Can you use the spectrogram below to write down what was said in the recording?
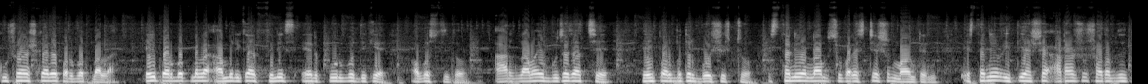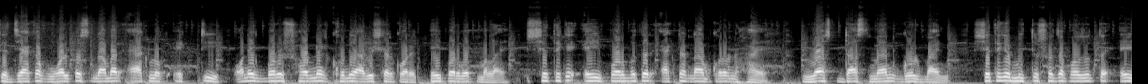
কুসংস্কারের পর্বতমালা। এই পর্বতমালা আমেরিকার ফিনিক্স এর পূর্ব দিকে অবস্থিত। আর নামায় বোঝা যাচ্ছে এই পর্বতের বৈশিষ্ট্য। স্থানীয় নাম সুপার স্টেশন মাউন্টেন। স্থানীয় ইতিহাসে আঠারোশো শতাব্দীতে জ্যাকব ওয়ালপস নামের এক লোক একটি অনেক বড় স্বর্ণের খনি আবিষ্কার করেন এই পর্বতমালায়। সে থেকে এই পর্বতের একটা নামকরণ হয়। লস্ট ডাস্টম্যান গোল্ড মাইন সে থেকে মৃত্যুসজ্জা পর্যন্ত এই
